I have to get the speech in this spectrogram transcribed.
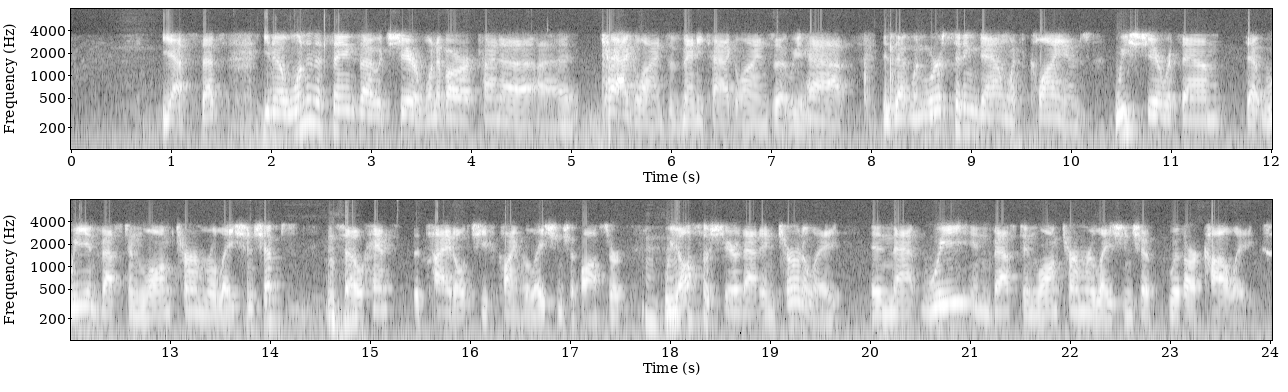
Yes, that's you know one of the things I would share. One of our kind of uh, taglines of many taglines that we have is that when we're sitting down with clients, we share with them that we invest in long-term relationships, mm-hmm. and so mm-hmm. hence the title Chief Client Relationship Officer. Mm-hmm. We also share that internally in that we invest in long-term relationship with our colleagues,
